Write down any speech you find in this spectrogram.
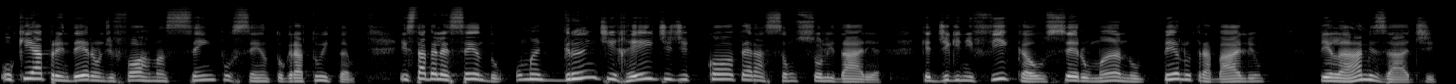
o que aprenderam de forma 100% gratuita, estabelecendo uma grande rede de cooperação solidária que dignifica o ser humano pelo trabalho pela amizade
